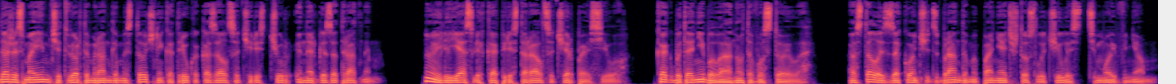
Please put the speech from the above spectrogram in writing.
Даже с моим четвертым рангом источника трюк оказался чересчур энергозатратным. Ну или я слегка перестарался, черпая силу. Как бы то ни было, оно того стоило. Осталось закончить с Брандом и понять, что случилось тьмой в нем.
